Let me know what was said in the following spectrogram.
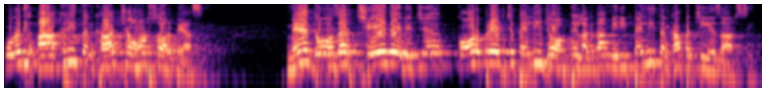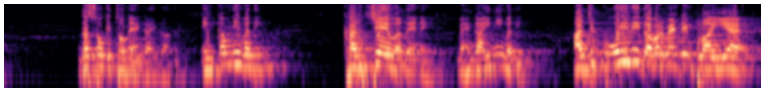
ਉਹਨਾਂ ਦੀ ਆਖਰੀ ਤਨਖਾਹ 6400 ਰੁਪਇਆ ਸੀ। ਮੈਂ 2006 ਦੇ ਵਿੱਚ ਕਾਰਪੋਰੇਟ 'ਚ ਪਹਿਲੀ ਜੌਬ ਤੇ ਲੱਗਦਾ, ਮੇਰੀ ਪਹਿਲੀ ਤਨਖਾਹ 25000 ਸੀ। ਦੱਸੋ ਕਿੱਥੋਂ ਮਹਿੰਗਾਈ ਵਧ ਰਹੀ? ਇਨਕਮ ਨਹੀਂ ਵਧੀ, ਖਰਚੇ ਵਧੇ ਨੇ, ਮਹਿੰਗਾਈ ਨਹੀਂ ਵਧੀ। ਅੱਜ ਕੋਈ ਵੀ ਗਵਰਨਮੈਂਟ EMPLOYE ਹੈ,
